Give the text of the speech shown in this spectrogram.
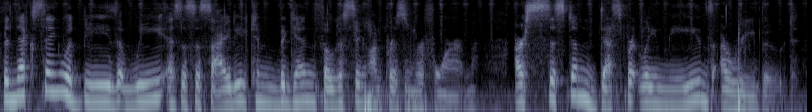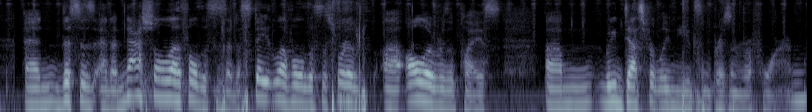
The next thing would be that we as a society can begin focusing on prison reform. Our system desperately needs a reboot. And this is at a national level, this is at a state level, this is sort of uh, all over the place. Um, we desperately need some prison reform.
